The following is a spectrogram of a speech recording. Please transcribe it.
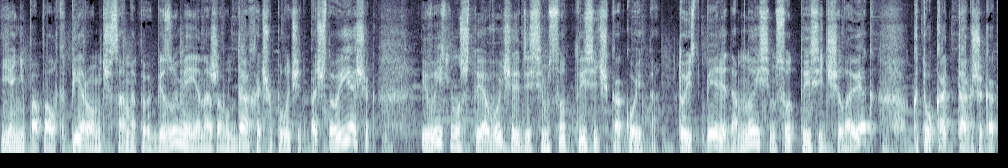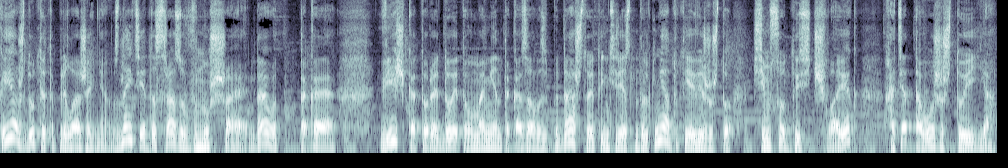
я не попал к первым часам этого безумия. Я нажал «Да, хочу получить почтовый ящик» и выяснилось, что я в очереди 700 тысяч какой-то. То есть передо мной 700 тысяч человек, кто так же, как и я, ждут это приложение. Знаете, это сразу внушает. Да? Вот такая вещь, которая до этого момента казалось бы, да, что это интересно только мне, а тут я вижу, что 700 тысяч человек хотят того же, что и я.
